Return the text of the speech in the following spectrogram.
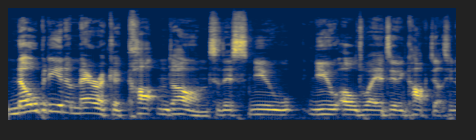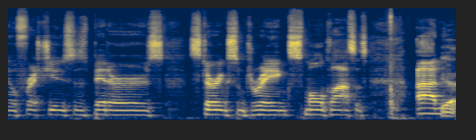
nobody in America cottoned on to this new new old way of doing cocktails. You know, fresh juices, bitters, stirring some drinks, small glasses. And yeah.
